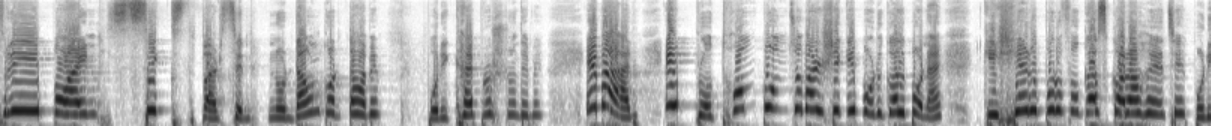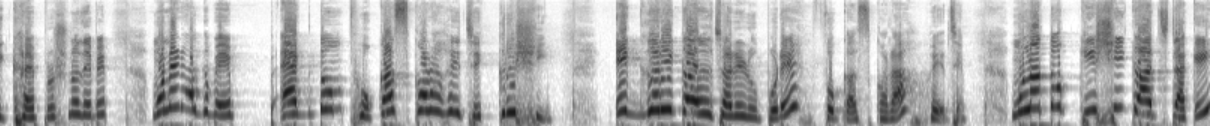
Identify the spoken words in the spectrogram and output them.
three point six percent note down করতে হবে। পরীক্ষায় প্রশ্ন দেবে। এবার এই প্রথম পঞ্চবার্ষিকী পরিকল্পনায় কিসের উপর ফোকাস করা হয়েছে? পরীক্ষায় প্রশ্ন দেবে। মনে রাখবে, একদম ফোকাস করা হয়েছে কৃষি। এগ্রিকালচারের উপরে ফোকাস করা হয়েছে। মূলত কৃষি কাজটাকেই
